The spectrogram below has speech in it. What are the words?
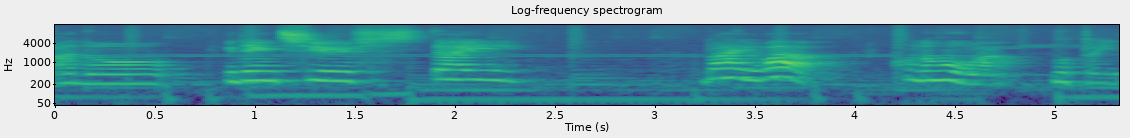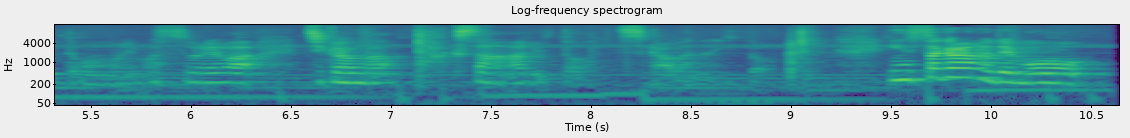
あの練習したい場合はこの本はもっといいと思います。それは時間がたくさんあると使わないと。インスタグラムでも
